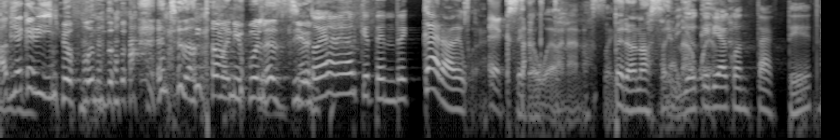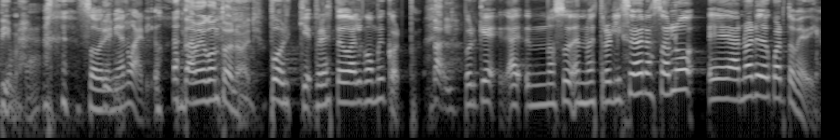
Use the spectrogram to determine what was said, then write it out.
Había cariño de fondo entre tanta No manipulación. te voy a negar que tendré cara de huevona. Exacto. Pero huevona no soy. Pero no soy una Yo quería contarte Dime. Sobre mi anuario. Dame con tu anuario. Porque, pero esto es algo muy corto. Dale. Porque eh, en nuestro liceo era solo eh, anuario de cuarto medio.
